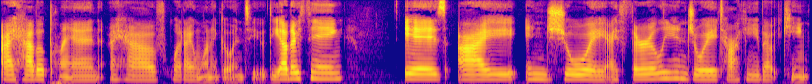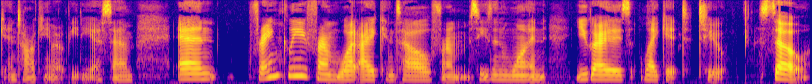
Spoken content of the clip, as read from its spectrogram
I have a plan. I have what I want to go into. The other thing is I enjoy, I thoroughly enjoy talking about kink and talking about BDSM. And frankly, from what I can tell from season one, you guys like it too. So,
